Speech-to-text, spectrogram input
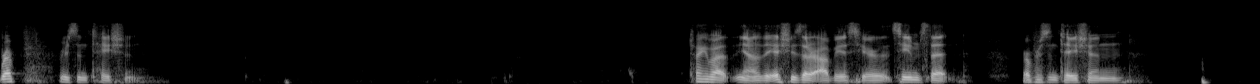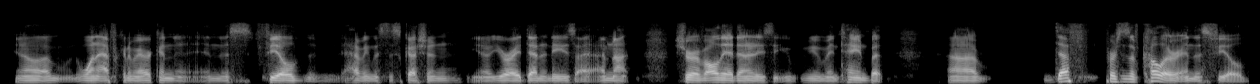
representation? Talking about, you know, the issues that are obvious here, it seems that representation, you know, I'm one African American in this field having this discussion, you know, your identities. I, I'm not sure of all the identities that you, you maintain, but uh, deaf persons of color in this field.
